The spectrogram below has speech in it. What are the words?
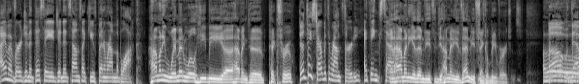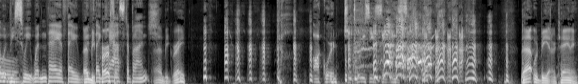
I'm a virgin at this age, and it sounds like you've been around the block. How many women will he be uh, having to pick through? Don't they start with around 30? I think so. And how many of them do you th- how many of them do you think will be virgins? Oh, that would be sweet, wouldn't they? If they That'd if be they perfect. cast a bunch. That'd be great. Awkward jacuzzi scenes. That would be entertaining.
